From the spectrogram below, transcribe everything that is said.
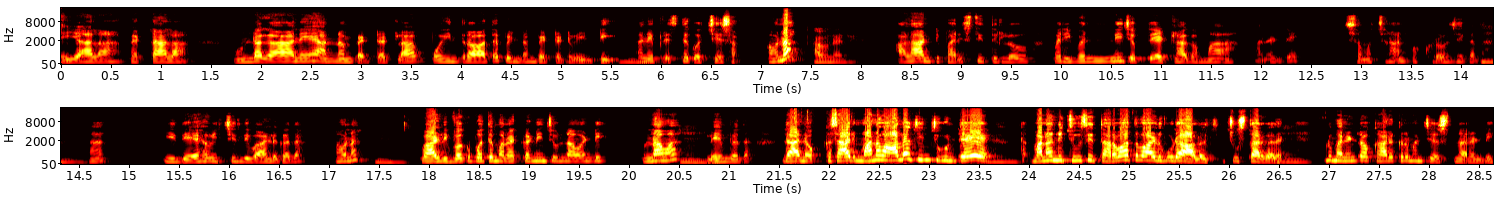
చెయ్యాలా పెట్టాలా ఉండగానే అన్నం పెట్టట్లా పోయిన తర్వాత పిండం పెట్టడం ఏంటి అనే ప్రశ్నకు వచ్చేసాం. అవునా? అవునండి. అలాంటి పరిస్థితుల్లో మరి ఇవన్నీ చెప్తే ఎట్లాగమ్మా? అని అంటే సంవత్సరానికి ఒక్క రోజే కదా. ఈ దేహం ఇచ్చింది వాళ్ళు కదా. అవునా? వాళ్ళు ఇవ్వకపోతే మనం ఎక్కడి నుంచి ఉన్నామండి? ఉన్నామా? లేం కదా. దాన్ని ఒక్కసారి మనం ఆలోచించుకుంటే మనల్ని చూసి తర్వాత వాళ్ళు కూడా ఆలోచి చూస్తారు కదా. ఇప్పుడు మన ఇంట్లో కార్యక్రమం చేస్తున్నారండి.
